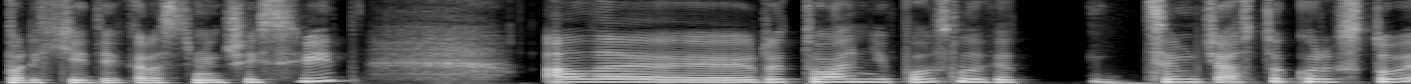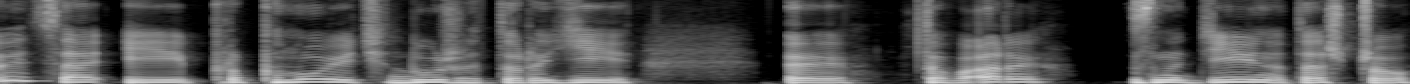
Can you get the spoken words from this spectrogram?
перехід якраз в інший світ. Але ритуальні послуги цим часто користуються і пропонують дуже дорогі е, товари з надією на те, що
